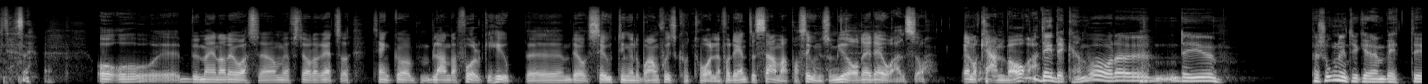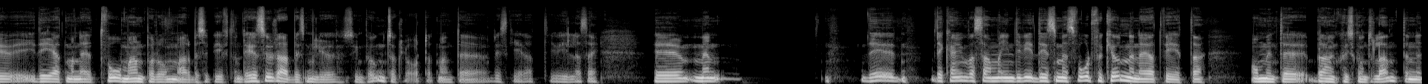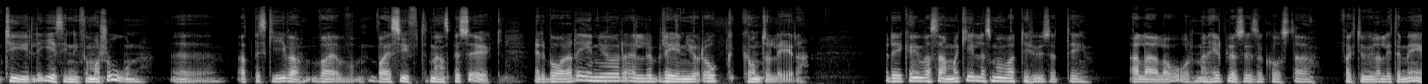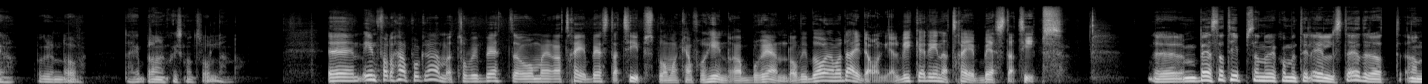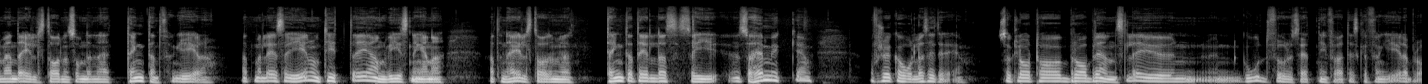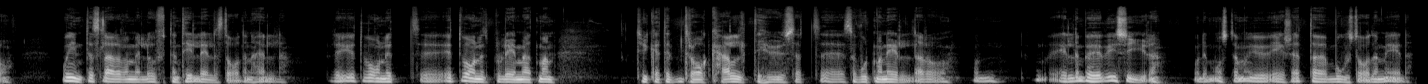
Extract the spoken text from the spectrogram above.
Och, och, du menar då, alltså, om jag förstår det rätt, så tänker blanda folk ihop eh, då sotningen och brandskyddskontrollen för det är inte samma person som gör det då alltså? Eller kan vara? Det, det kan vara. Det är ju Personligen tycker jag det är en vettig idé att man är två man på de arbetsuppgifterna. Dels ur arbetsmiljösynpunkt såklart, att man inte riskerar att illa sig. Eh, men det, det, kan ju vara samma individ. Det som är svårt för kunden är att veta om inte brandskyddskontrollanten är tydlig i sin information. Eh, att beskriva vad, vad är syftet med hans besök. Är det bara rengöra eller rengör och kontrollera? För det kan ju vara samma kille som har varit i huset i alla, alla år, men helt plötsligt så kostar fakturan lite mer på grund av den här brandskyddskontrollen. Eh, inför det här programmet har vi bett om era tre bästa tips på hur man kan förhindra bränder. Vi börjar med dig Daniel. Vilka är dina tre bästa tips? Eh, de bästa tipsen när det kommer till eldstäder är att använda eldstaden som den är tänkt att fungera. Att man läser igenom, tittar i anvisningarna att den här eldstaden är tänkt att eldas så här mycket och försöka hålla sig till det. Såklart ha bra bränsle är ju en, en, god förutsättning för att det ska fungera bra. Och inte slarva med luften till eldstaden heller. Det är ju ett vanligt, eh, ett vanligt problem med att man tycker att det drar kallt i huset eh, så fort man eldar. Och, och elden behöver ju syre och det måste man ju ersätta bostaden med.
